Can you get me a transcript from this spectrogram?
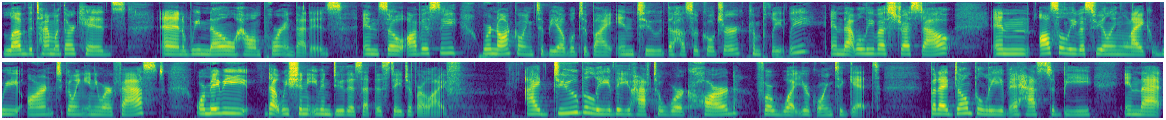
love the time with our kids and we know how important that is. And so, obviously, we're not going to be able to buy into the hustle culture completely, and that will leave us stressed out and also leave us feeling like we aren't going anywhere fast, or maybe that we shouldn't even do this at this stage of our life. I do believe that you have to work hard for what you're going to get, but I don't believe it has to be in that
